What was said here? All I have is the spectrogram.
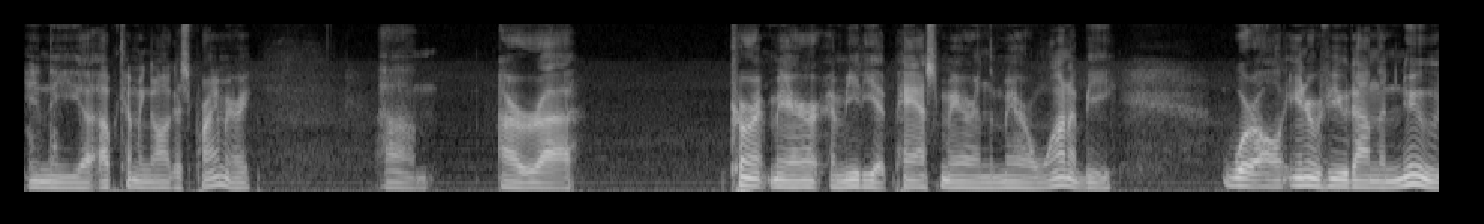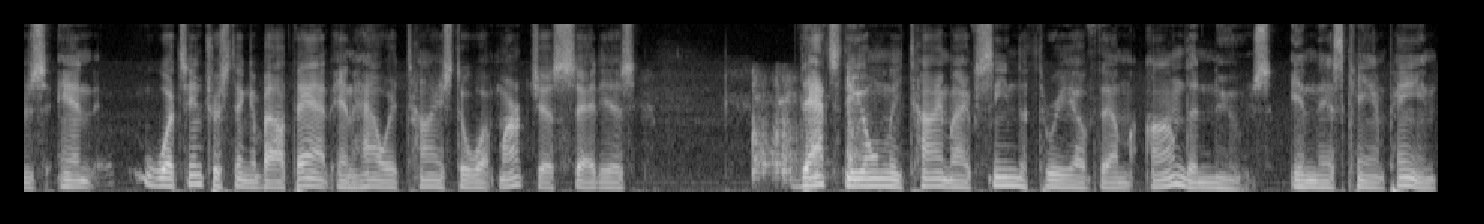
in the uh, upcoming August primary um, are uh, current mayor, immediate past mayor, and the mayor wannabe were all interviewed on the news. And what's interesting about that and how it ties to what Mark just said is that's the only time I've seen the three of them on the news in this campaign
